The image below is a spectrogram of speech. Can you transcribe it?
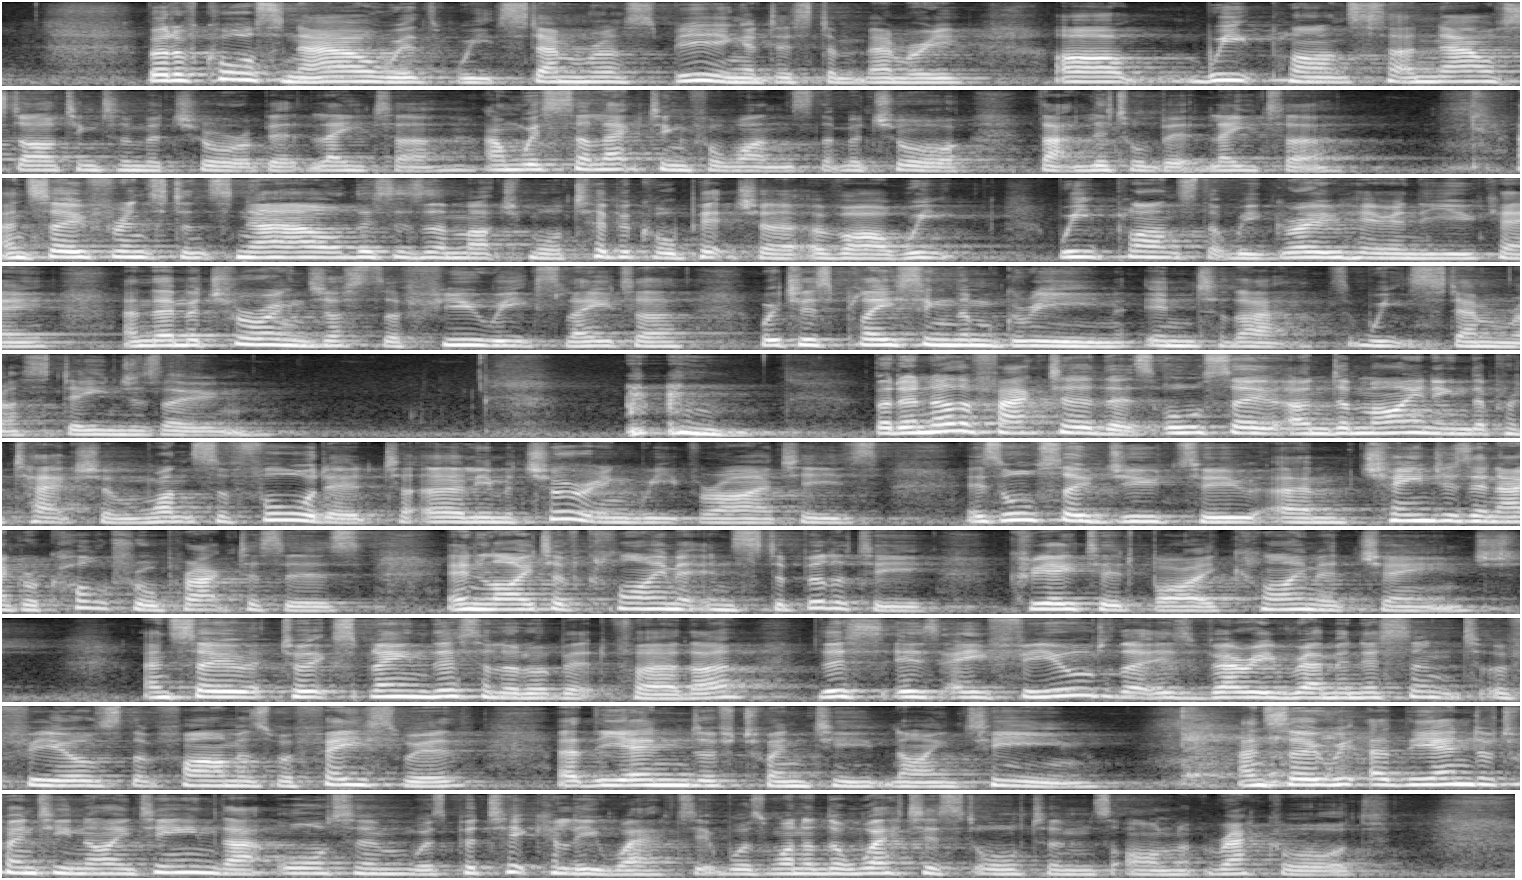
But of course now, with wheat stem rust being a distant memory, our wheat plants are now starting to mature a bit later, and we're selecting for ones that mature that little bit later. And so, for instance, now this is a much more typical picture of our wheat wheat plants that we grow here in the UK, and they're maturing just a few weeks later, which is placing them green into that wheat stem rust danger zone. But another factor that's also undermining the protection once afforded to early maturing wheat varieties is also due to um, changes in agricultural practices in light of climate instability created by climate change. And so to explain this a little bit further, this is a field that is very reminiscent of fields that farmers were faced with at the end of 2019. And so we, at the end of 2019, that autumn was particularly wet. It was one of the wettest autumns on record.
